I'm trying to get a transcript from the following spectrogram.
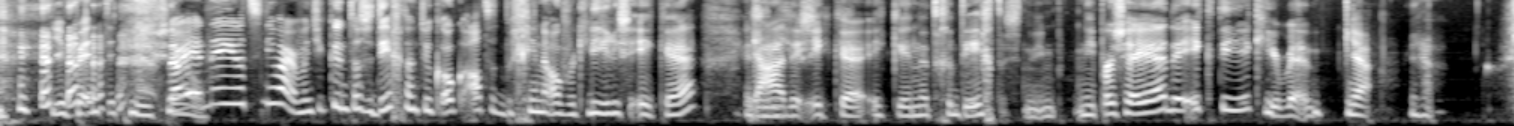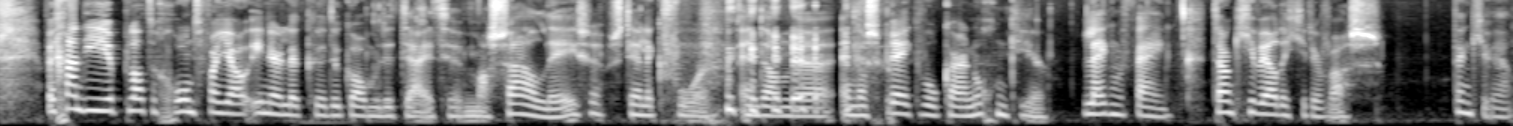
je bent het niet. Nou ja, nee, dat is niet waar. Want je kunt als dichter natuurlijk ook altijd beginnen over het lyrisch ik. Hè? ja, de ik, ik in het gedicht is niet, niet per se hè, de ik die ik hier ben. Ja. ja. We gaan die plattegrond van jouw innerlijke de komende tijd eh, massaal lezen, stel ik voor. En dan, uh, en dan spreken we elkaar nog een keer. Lijkt me fijn. Dank je wel dat je er was. Dank je wel.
